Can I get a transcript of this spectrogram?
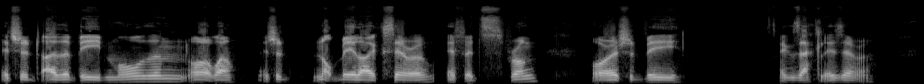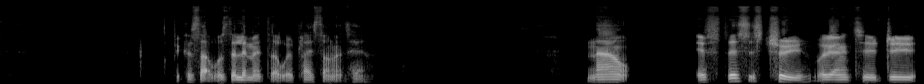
it should either be more than, or well, it should not be like zero if it's wrong, or it should be exactly zero. Because that was the limit that we placed on it here. Now, if this is true, we're going to do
